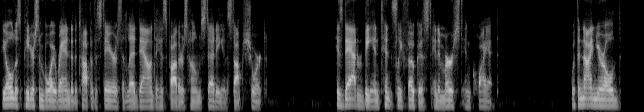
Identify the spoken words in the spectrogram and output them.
The oldest Peterson boy ran to the top of the stairs that led down to his father's home study and stopped short. His dad would be intensely focused and immersed in quiet. With a nine year old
